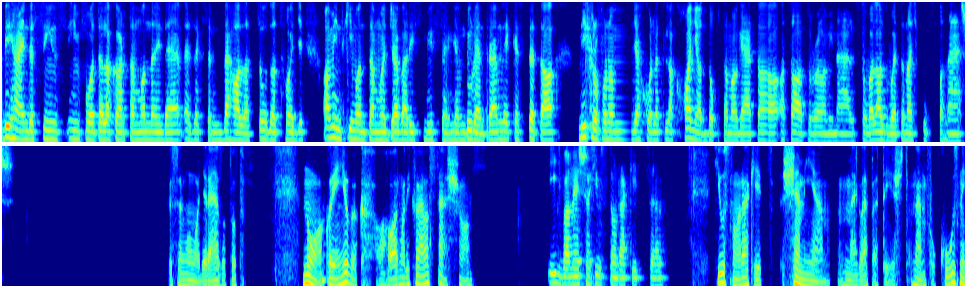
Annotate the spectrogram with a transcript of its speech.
behind the scenes infót el akartam mondani, de ezek szerint behallatszódott, hogy amint kimondtam, hogy Jabari Smith engem Durantre emlékeztet, a mikrofonom gyakorlatilag hanyat dobta magát a, a talpról, amin áll, szóval az volt a nagy puffanás. Köszönöm a magyarázatot. No, akkor én jövök a harmadik választással. Így van, és a Houston Rockets-el. Houston Rockets semmilyen meglepetést nem fog húzni,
